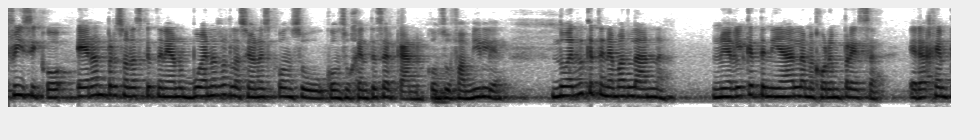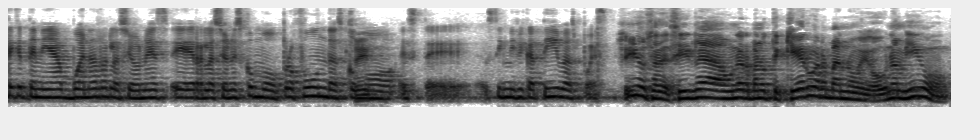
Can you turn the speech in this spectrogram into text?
físico, eran personas que tenían buenas relaciones con su, con su gente cercana, con su familia. No era el que tenía más lana, no era el que tenía la mejor empresa, era gente que tenía buenas relaciones, eh, relaciones como profundas, como este, significativas, pues. Sí, o sea, decirle a un hermano, te quiero, hermano, o a un amigo,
